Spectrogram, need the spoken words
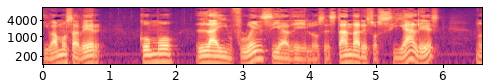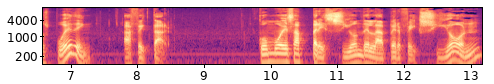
Y vamos a ver cómo la influencia de los estándares sociales nos pueden afectar cómo esa presión de la perfección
